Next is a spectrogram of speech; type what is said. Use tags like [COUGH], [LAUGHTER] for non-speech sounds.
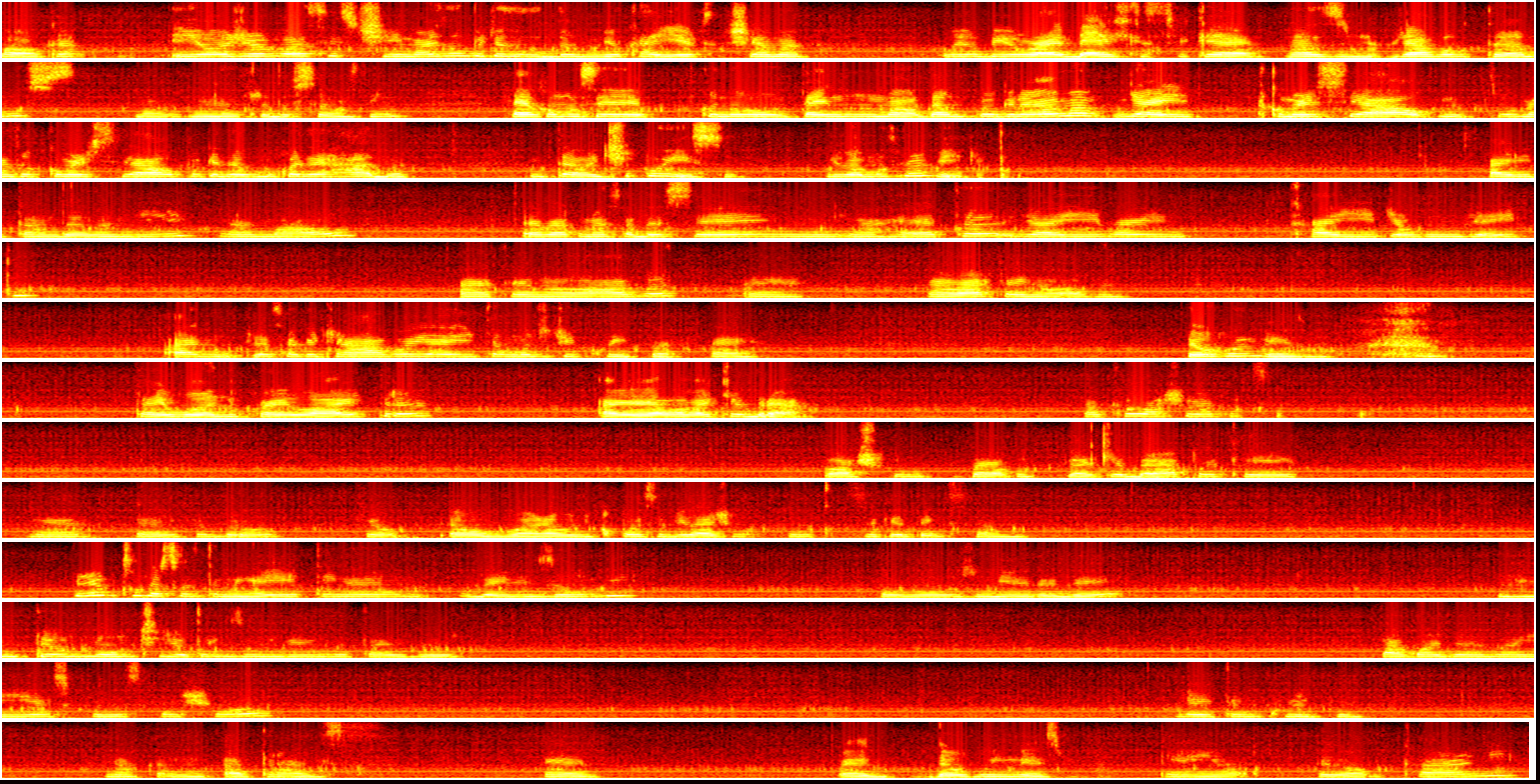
Pipoca e hoje eu vou assistir mais um vídeo do, do Milkair que se chama We'll Be Right Back, que é Nós Já Voltamos, na, na tradução assim. É como se quando tem, uma, tem um programa e aí comercial, começa o comercial porque deu alguma coisa errada. Então, é tipo isso. E vamos pro vídeo. Aí ele tá andando ali, normal. Aí vai começar a descer em linha reta e aí vai cair de algum jeito. Ah, caiu na lava. É. Não, vai cair na lava. Ah, só que tinha água e aí tem um monte de creeper. É. Deu ruim mesmo. [LAUGHS] tá ano com a Elytra. Aí ela vai quebrar. É o que eu acho que vai acontecer. Eu acho que vai, vai quebrar porque, né, aí quebrou. Que eu, eu, era a única possibilidade que eu. Né? Podia acontecer outras coisas também. Aí tem aí um baby zumbi. Ou zumbi bebê. [LAUGHS] tem um monte de outros zumbis atrás dele. Tá aguardando aí as coisas que achou. E aí tem um creeper na, atrás. É. É, deu ruim mesmo. Tem, ó, pegou carne.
